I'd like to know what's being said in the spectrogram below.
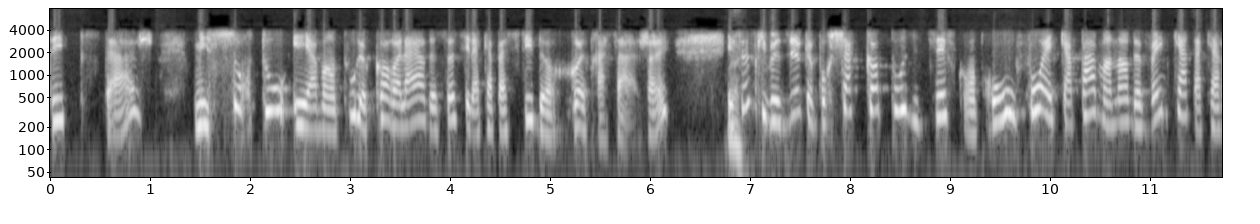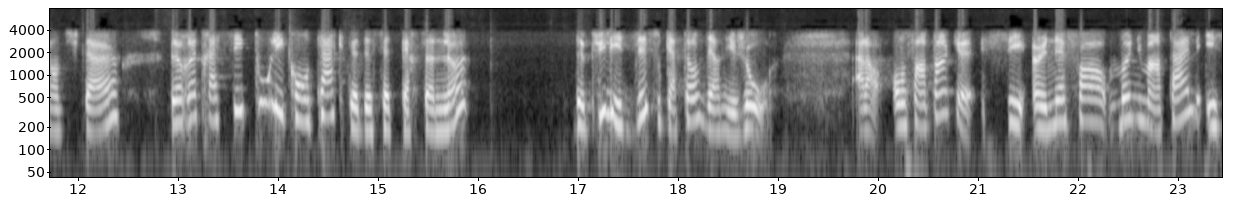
dépistage, mais surtout et avant tout, le corollaire de ça, c'est la capacité de retraçage. hein. Et Ouais. ça, ce qui veut dire que pour chaque cas positif qu'on trouve, faut être capable, pendant de 24 à 48 heures, de retracer tous les contacts de cette personne-là depuis les 10 ou 14 derniers jours. Alors, on s'entend que c'est un effort monumental et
